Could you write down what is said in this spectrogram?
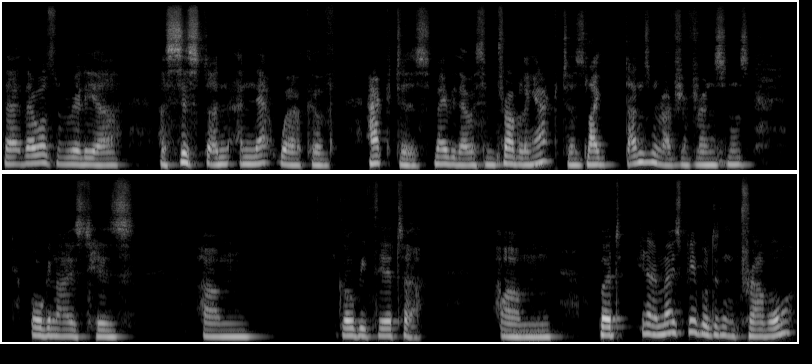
There, there wasn't really a, a system, a network of actors. Maybe there were some traveling actors, like Danzan Ravjaa, for instance, organized his um, Gobi Theatre. Um, but you know, most people didn't travel.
